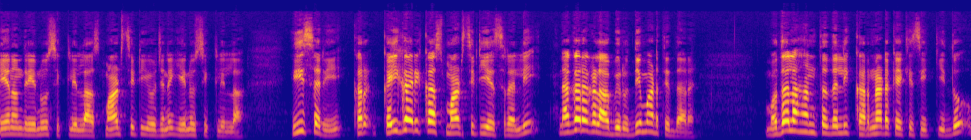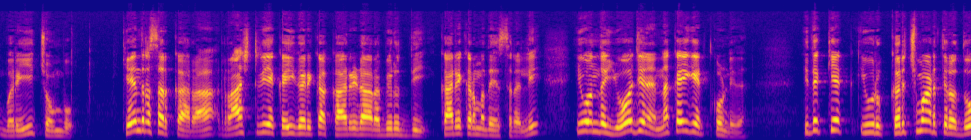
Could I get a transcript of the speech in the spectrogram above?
ಏನಂದ್ರೆ ಏನೂ ಸಿಕ್ಕಲಿಲ್ಲ ಸ್ಮಾರ್ಟ್ ಸಿಟಿ ಯೋಜನೆಗೆ ಏನೂ ಸಿಕ್ಕಲಿಲ್ಲ ಈ ಸರಿ ಕರ್, ಕೈಗಾರಿಕಾ ಸ್ಮಾರ್ಟ್ ಸಿಟಿ ಹೆಸರಲ್ಲಿ ನಗರಗಳ ಅಭಿವೃದ್ಧಿ ಮಾಡ್ತಿದ್ದಾರೆ. ಮೊದಲ ಹಂತದಲ್ಲಿ ಕರ್ನಾಟಕಕ್ಕೆ ಸಿಕ್ಕಿದ್ದು ಬರೀ ಚೊಂಬು. ಕೇಂದ್ರ ಸರ್ಕಾರ ರಾಷ್ಟ್ರೀಯ ಕೈಗಾರಿಕಾ ಕಾರಿಡಾರ್ ಅಭಿವೃದ್ಧಿ ಕಾರ್ಯಕ್ರಮದ ಹೆಸರಲ್ಲಿ ಈ ಒಂದು ಯೋಜನೆಯನ್ನು ಕೈಗೆ ಎತ್ಕೊಂಡಿದೆ ಇದಕ್ಕೆ ಇವರು ಖರ್ಚು ಮಾಡ್ತಿರೋದು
